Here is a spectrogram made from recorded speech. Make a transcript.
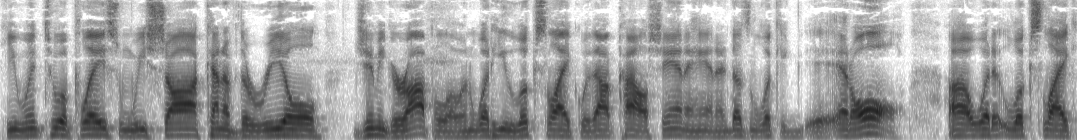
He went to a place and we saw kind of the real Jimmy Garoppolo and what he looks like without Kyle Shanahan. It doesn't look at all uh, what it looks like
